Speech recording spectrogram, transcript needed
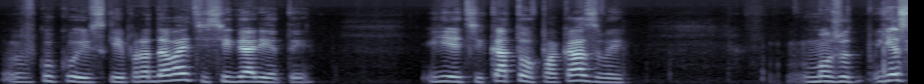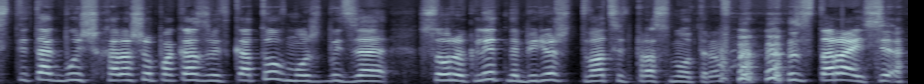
в Кукуевске и продавайте сигареты. И эти котов показывай. Может, если ты так будешь хорошо показывать котов, может быть, за 40 лет наберешь 20 просмотров. Старайся.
